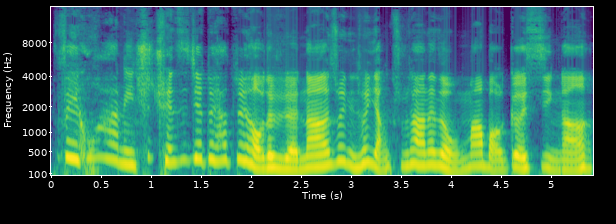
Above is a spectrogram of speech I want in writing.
废话，你是全世界对他最好的人啊，所以你会养出他那种妈宝个性啊。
